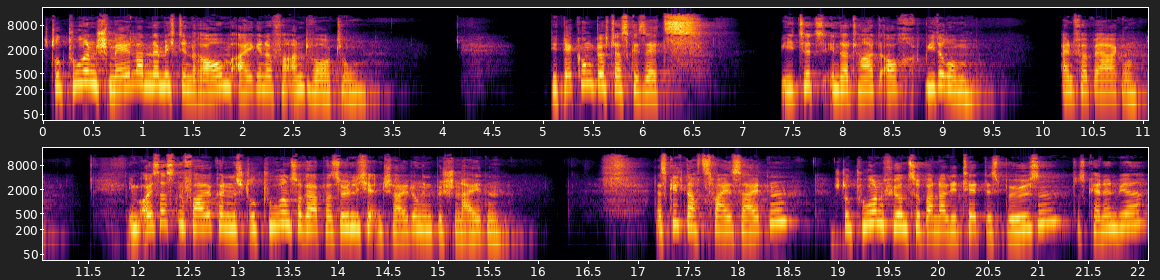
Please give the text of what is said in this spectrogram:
Strukturen schmälern nämlich den Raum eigener Verantwortung. Die Deckung durch das Gesetz bietet in der Tat auch wiederum ein Verbergen. Im äußersten Fall können Strukturen sogar persönliche Entscheidungen beschneiden. Das gilt nach zwei Seiten. Strukturen führen zur Banalität des Bösen, das kennen wir.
